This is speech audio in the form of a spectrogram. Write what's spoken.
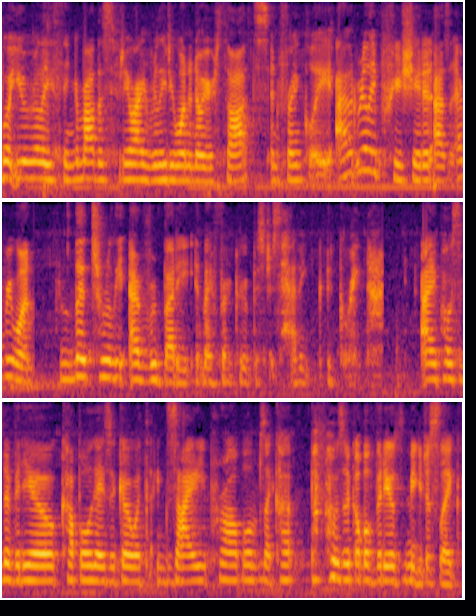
what you really think about this video. I really do want to know your thoughts and frankly, I would really appreciate it as everyone, literally everybody in my friend group is just having a great night. I posted a video a couple days ago with anxiety problems. I posted a couple videos of me just like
